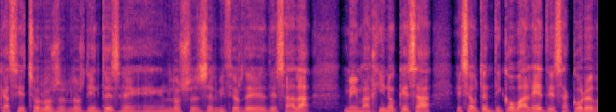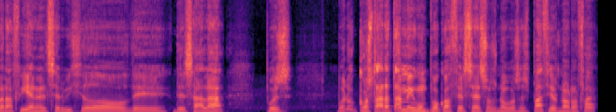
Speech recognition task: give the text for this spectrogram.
casi echó los, los dientes en, los servicios de, sala. Me imagino que esa, ese auténtico ballet, esa coreografía en el servicio de, de sala, pues bueno, costará también un poco hacerse a esos nuevos espacios, ¿no, Rafa?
